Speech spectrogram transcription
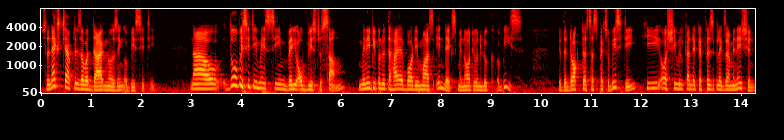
So the next chapter is about diagnosing obesity. Now, though obesity may seem very obvious to some, many people with a higher body mass index may not even look obese. If the doctor suspects obesity, he or she will conduct a physical examination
